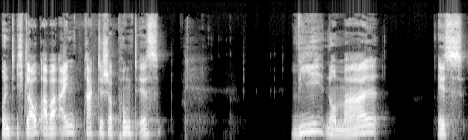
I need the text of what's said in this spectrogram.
und ich glaube aber, ein praktischer Punkt ist, wie normal ist,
